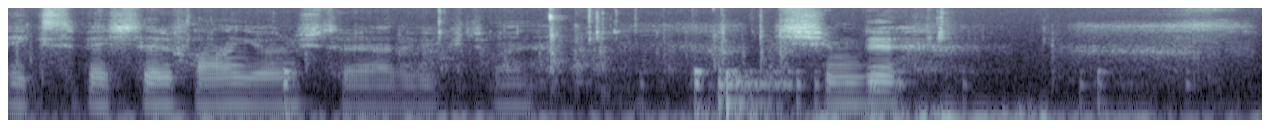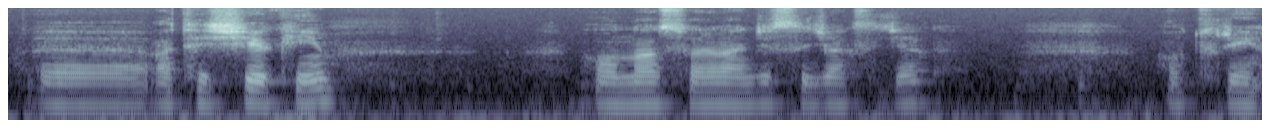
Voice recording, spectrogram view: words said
Eksi beşleri falan görmüştür herhalde büyük ihtimalle. Şimdi eee, ateşi yakayım. Ondan sonra bence sıcak sıcak oturayım.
